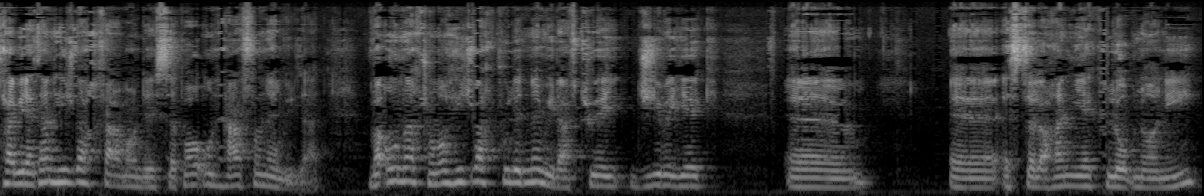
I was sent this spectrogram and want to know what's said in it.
طبیعتا هیچ وقت فرمانده سپاه اون حرف رو نمی‌زد. و اون وقت شما هیچ وقت پولت نمی‌رفت توی جیب یک اصطلاحا یک لبنانی.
